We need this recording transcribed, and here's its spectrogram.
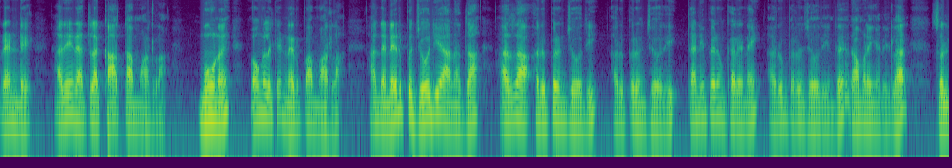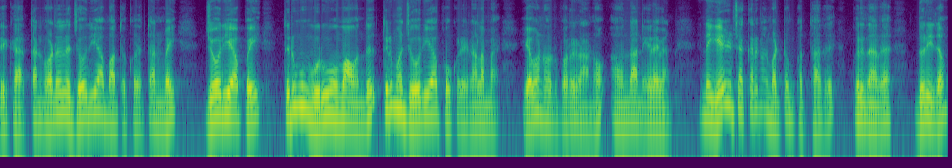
ரெண்டு அதே நேரத்தில் காற்றாக மாறலாம். மூணு உங்களுக்கு நெருப்பாக மாறலாம். அந்த நெருப்பு ஜோதியானது தான் அதுதான் அருப்பெரும் ஜோதி அருப்பெரும் ஜோதி தனிப்பெரும் கருணை அரும்பெரும் ஜோதி என்று ராமலிங்கடிகளார் சொல்லியிருக்கார். தன் உடலை ஜோதியாக மாற்றக்கூடிய தன்மை ஜோதியாக போய் திரும்பவும் உருவமாக வந்து திரும்ப ஜோதியாக போகக்கூடிய நிலைமை எவன் ஒரு பிறகுறானோ அவன் தான் இறைவன். இந்த ஏழு சக்கரங்கள் மட்டும் பத்தாது. புரிந்தாத? துரிதம்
